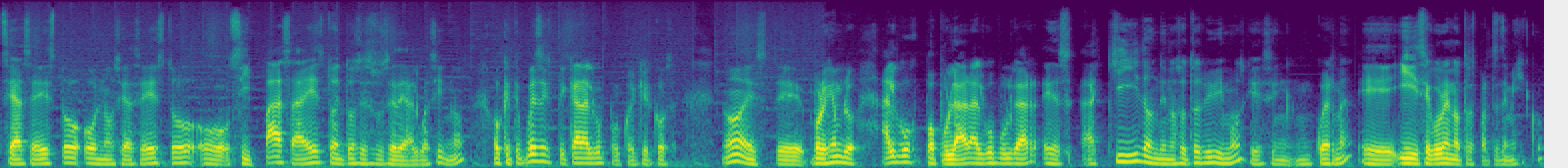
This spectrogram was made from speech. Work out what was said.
se hace esto o no se hace esto, o si pasa esto, entonces sucede algo así, ¿no? O que te puedes explicar algo por cualquier cosa. ¿no? Este, por ejemplo, algo popular, algo vulgar es aquí donde nosotros vivimos, que es en, en Cuerna, eh, y seguro en otras partes de México,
